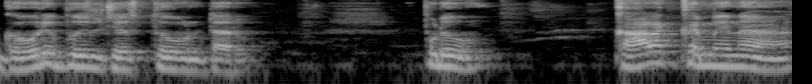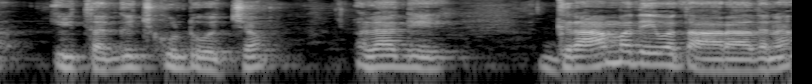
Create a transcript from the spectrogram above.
గౌరీ పూజలు చేస్తూ ఉంటారు. ఇప్పుడు కాలక్రమేణా ఇవి తగ్గించుకుంటూ వచ్చాం. అలాగే గ్రామదేవత ఆరాధన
